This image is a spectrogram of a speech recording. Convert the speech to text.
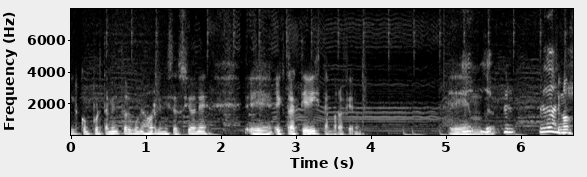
el comportamiento de algunas organizaciones eh, extractivistas, me refiero. y, eh, perdón.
